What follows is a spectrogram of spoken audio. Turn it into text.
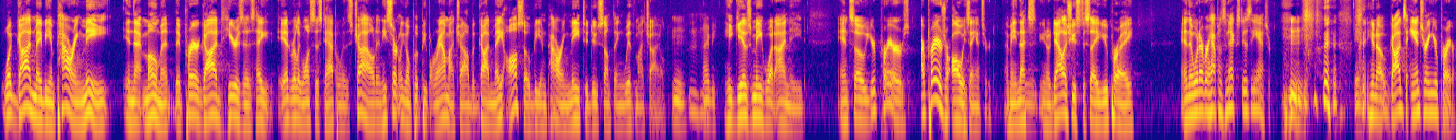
what God may be empowering me in that moment, the prayer God hears is, hey, Ed really wants this to happen with his child, and he's certainly going to put people around my child, but God may also be empowering me to do something with my child. Mm, maybe. He gives me what I need. And so your prayers, our prayers are always answered. I mean, that's, mm. you know, Dallas used to say, you pray, and then whatever happens next is the answer. You know, God's answering your prayer.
